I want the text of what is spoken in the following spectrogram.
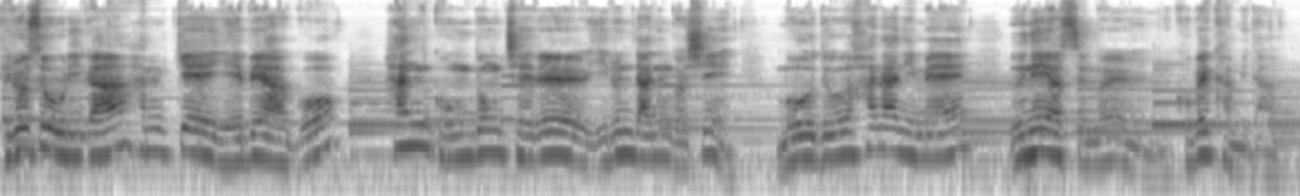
비로소 우리가 함께 예배하고 한 공동체를 이룬다는 것이 모두 하나님의 은혜였음을 고백합니다.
